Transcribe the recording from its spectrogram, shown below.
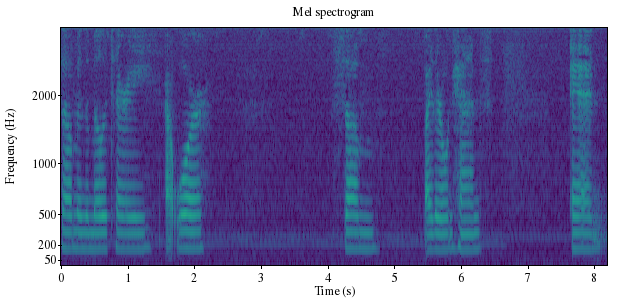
some in the military at war some by their own hands and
